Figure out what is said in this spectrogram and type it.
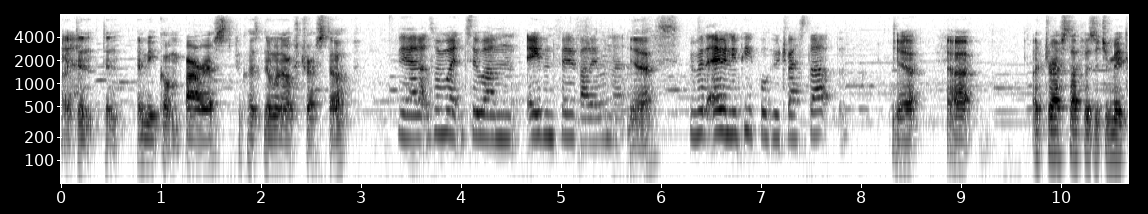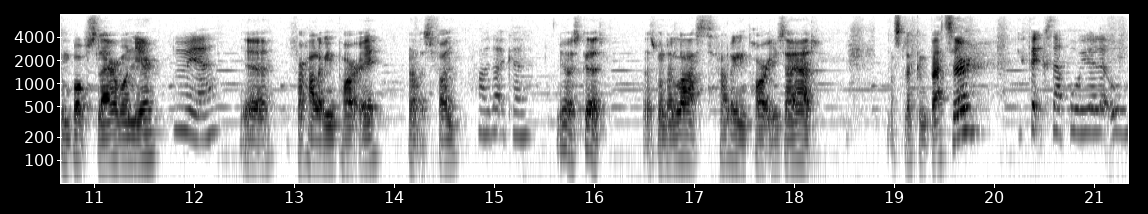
I Yeah. didn't didn't and me got embarrassed because no one else dressed up. Yeah, that's when we went to um, Avon Fair Valley, wasn't it? Yes. We were the only people who dressed up. Yeah. Uh, I dressed up as a Jamaican bobslayer one year. Oh yeah. Yeah, for a Halloween party. That was fun. How'd that go? Yeah, it was good. That's one of the last Halloween parties I had. That's looking better. You fixed up all your little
